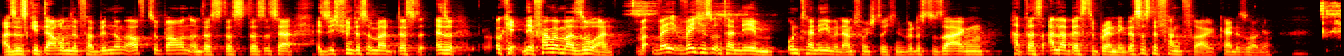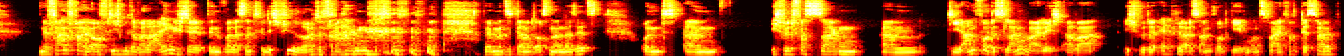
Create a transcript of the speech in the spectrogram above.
Also es geht darum, eine Verbindung aufzubauen und das, das, das ist ja, also ich finde das immer, das, also okay, nee, fangen wir mal so an. Wel welches Unternehmen, Unternehmen in Anführungsstrichen, würdest du sagen, hat das allerbeste Branding? Das ist eine Fangfrage, keine Sorge. Eine Fangfrage, auf die ich mittlerweile eingestellt bin, weil das natürlich viele Leute fragen, wenn man sich damit auseinandersetzt. Und ähm, ich würde fast sagen, ähm, die Antwort ist langweilig, aber ich würde Apple als Antwort geben. Und zwar einfach deshalb,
